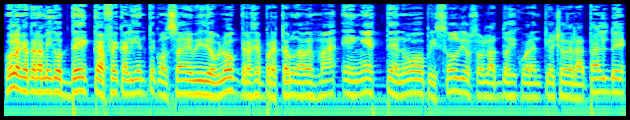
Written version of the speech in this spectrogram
Hola, ¿qué tal amigos de Café Caliente con Sammy Videoblog? Gracias por estar una vez más en este nuevo episodio. Son las 2 y 48 de la tarde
